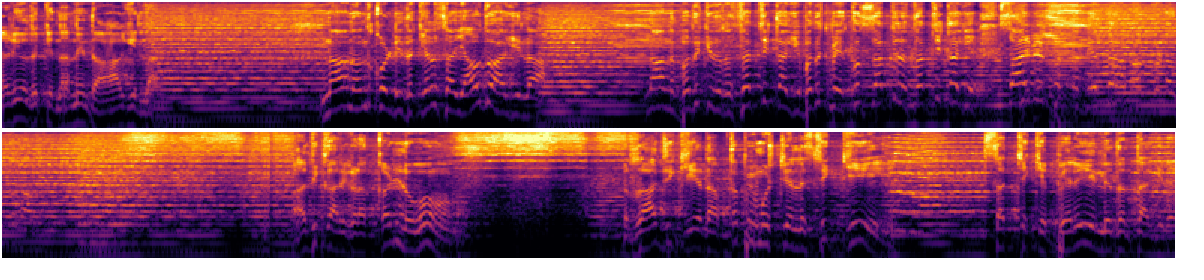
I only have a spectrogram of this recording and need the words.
ನಡೆಯೋದಕ್ಕೆ ನನ್ನಿಂದ ಆಗಿಲ್ಲ. ನಾನು ಅಂದ್ಕೊಂಡಿದ್ದ ಕೆಲಸ ಯಾವುದೂ ಆಗಿಲ್ಲ. ನಾನು ಬದುಕಿದರೆ ಸತ್ಯಕ್ಕಾಗಿ ಬದುಕಬೇಕು ಸತ್ಯ ಸತ್ಯಕ್ಕಾಗಿ ಸಾಯ್ಬೇಕು ಅಂತ ನಿರ್ಧಾರ ಮಾಡ್ಕೊಂಡು ಅಧಿಕಾರಿಗಳ ಕಣ್ಣು ರಾಜಕೀಯದ ಕಪಿಮುಷ್ಟಿಯಲ್ಲಿ ಸಿಕ್ಕಿ ಸತ್ಯಕ್ಕೆ ಬೆಲೆ ಇಲ್ಲದಂತಾಗಿದೆ.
